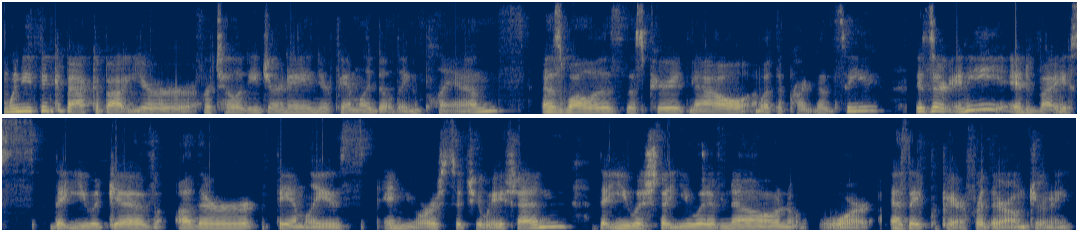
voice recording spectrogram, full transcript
When you think back about your fertility journey and your family building plans, as well as this period now with the pregnancy, is there any advice that you would give other families in your situation that you wish that you would have known or as they prepare for their own journey?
